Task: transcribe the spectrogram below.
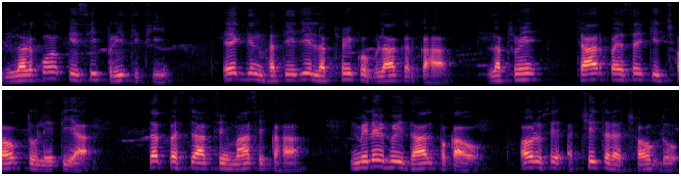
लड़कों की सी प्रीति थी। एक दिन भतीजी लक्ष्मी को बुलाकर कहा, लक्ष्मी चार पैसे की छौक तो लेती आ तत्पश्चात श्री माँ से कहा, मिली हुई दाल पकाओ और उसे अच्छी तरह छौक दो।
